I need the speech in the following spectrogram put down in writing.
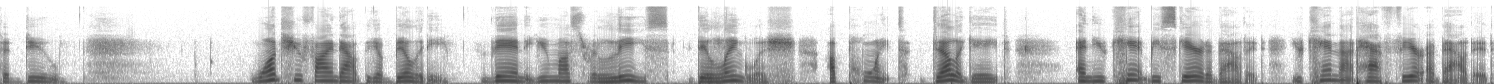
to do. Once you find out the ability, then you must release, delinquish, appoint, delegate, and you can't be scared about it. You cannot have fear about it.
